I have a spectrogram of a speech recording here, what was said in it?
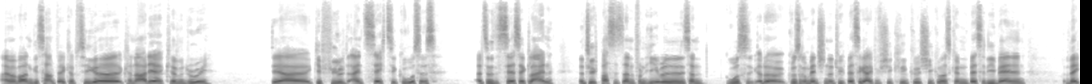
Einmal war ein Gesamtweltcup-Sieger Kanadier Kevin Drury, der gefühlt 1,60 groß ist. Also sehr, sehr klein. Natürlich passt es dann von Hebel, ist dann große, oder größere Menschen natürlich besser geeignet für Ski- Skicross, können besser die Wellen weg,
